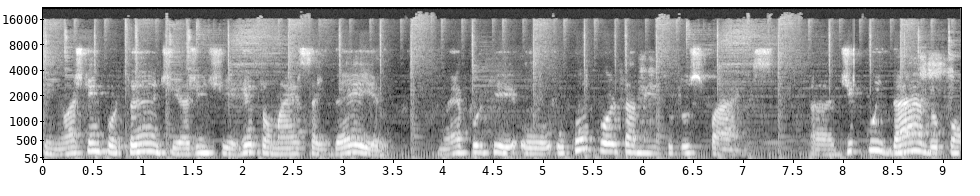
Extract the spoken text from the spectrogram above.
Sim, eu acho que é importante a gente retomar essa ideia, não é? porque o, o comportamento dos pais uh, de cuidado com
